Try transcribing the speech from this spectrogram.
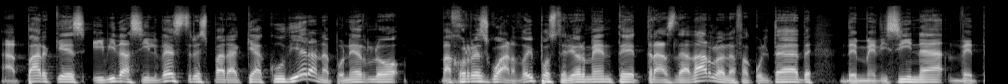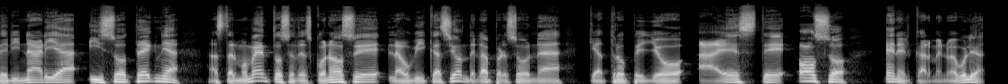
a Parques y Vidas Silvestres para que acudieran a ponerlo bajo resguardo y posteriormente trasladarlo a la Facultad de Medicina Veterinaria y Zootecnia. Hasta el momento se desconoce la ubicación de la persona que atropelló a este oso en el Carmen Nuevo León.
